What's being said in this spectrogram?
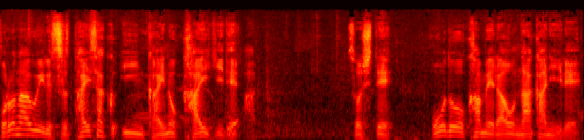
コロナウイルス対策委員会の会議である。そして報道カメラを中に入れ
